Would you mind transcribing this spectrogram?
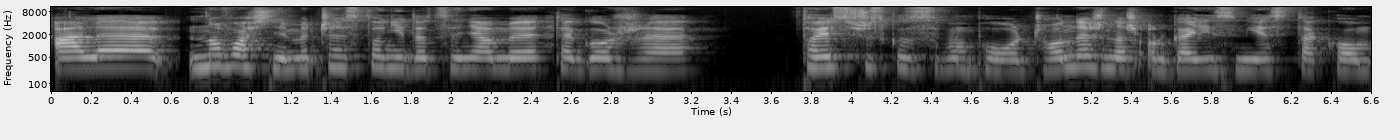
ale no właśnie, my często nie doceniamy tego, że to jest wszystko ze sobą połączone, że nasz organizm jest taką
